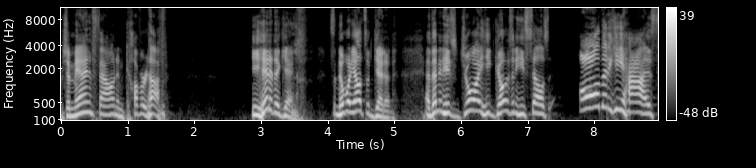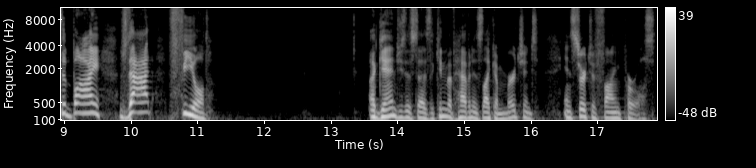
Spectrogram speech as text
which a man found and covered up. He hid it again, so nobody else would get it. And then in his joy, he goes and he sells all that he has to buy that field. Again, Jesus says, the kingdom of heaven is like a merchant in search of fine pearls,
